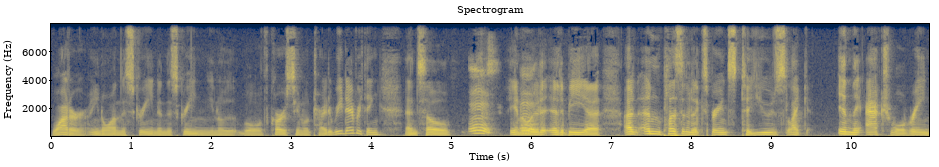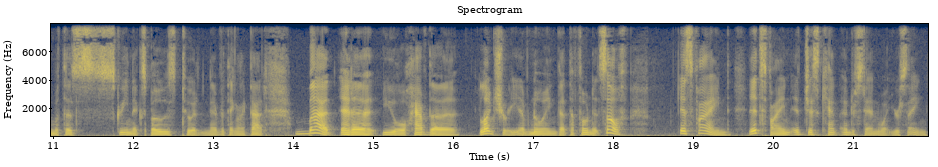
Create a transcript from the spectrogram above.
water, you know, on the screen, and the screen, you know, will of course, you know, try to read everything, and so, you know, it, it'd be uh an unpleasant experience to use like in the actual rain with the screen exposed to it and everything like that. But it, uh, you'll have the luxury of knowing that the phone itself is fine. It's fine. It just can't understand what you're saying.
